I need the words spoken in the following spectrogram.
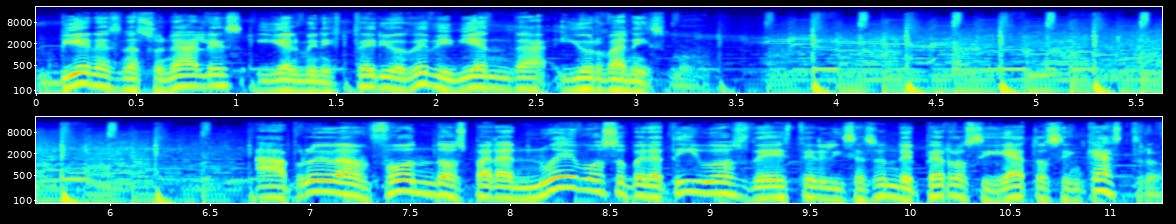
Bienes Nacionales y el Ministerio de Vivienda y Urbanismo. Aprueban fondos para nuevos operativos de esterilización de perros y gatos en Castro.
